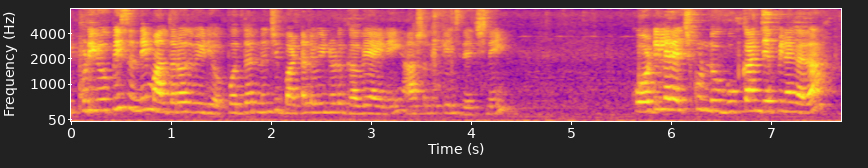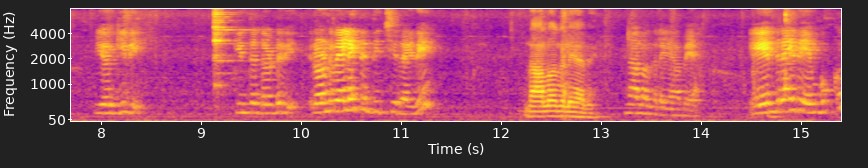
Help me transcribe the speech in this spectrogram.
ఇప్పుడు చూపిస్తుంది మన తర్వాత వీడియో. పొద్దున్న నుంచి బట్టలు విండుడు గవే అయినాయి ఆశలకించి తెచ్చినాయి. కోటిలో తెచ్చుకుంటూ బుక్ అని చెప్పిన కదా? యోగిది ఇంత దొడ్డది. రెండు వేలు అయితే తెచ్చిర్రా ఇది? నాలుగు వందల యాభై. నాలుగు వందల యాభై ఏంద్రా ఇది? ఏం బుక్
